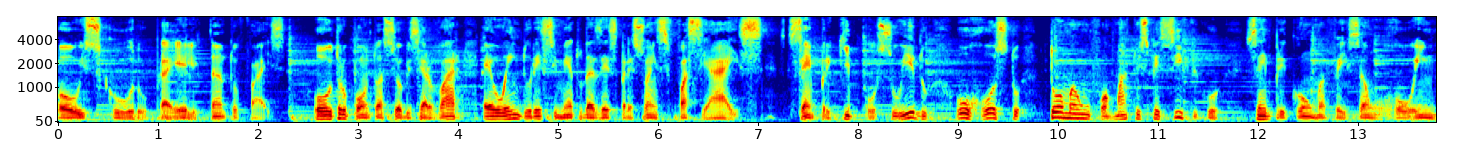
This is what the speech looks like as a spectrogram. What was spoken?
ou escuro, para ele tanto faz. Outro ponto a se observar é o endurecimento das expressões faciais. Sempre que possuído, o rosto toma um formato específico, sempre com uma feição ruim.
